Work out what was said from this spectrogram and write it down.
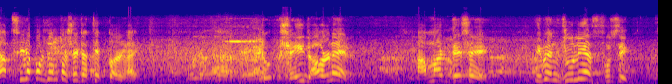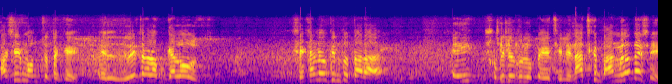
নাৎসিরা পর্যন্ত সেটা চেক করে নাই। তো সেই ধরনের আমার দেশে ইভেন জুলিয়াস ফুসিক ফাঁসির মঞ্চ থেকে লেটার অফ গ্যালোজ সেখানেও কিন্তু তারা এই সুবিধাগুলো পেয়েছিলেন। আজকে বাংলাদেশে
